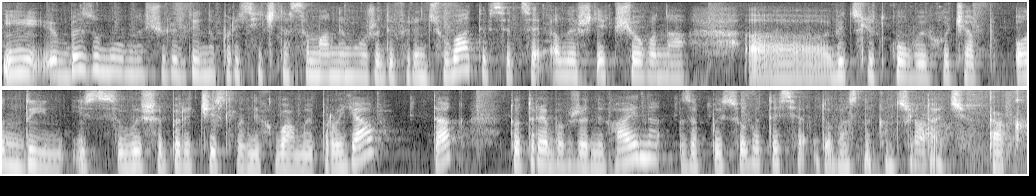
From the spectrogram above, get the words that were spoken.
І безумовно, що людина пересічна сама не може диференціювати все це, але ж якщо вона е, відслідковує хоча б один із вишеперечислених вами прояв, так, то треба вже негайно записуватися до вас на консультацію. Так,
